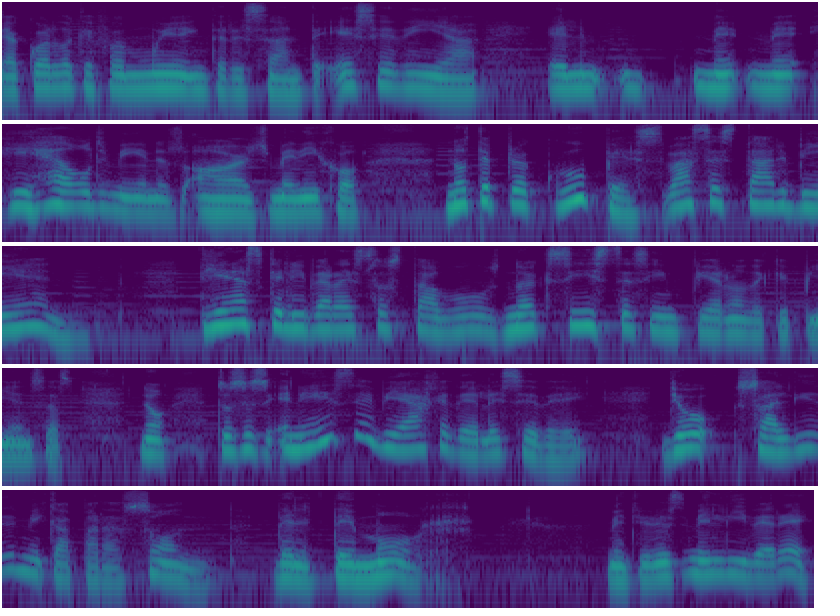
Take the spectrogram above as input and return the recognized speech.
me acuerdo que fue muy interesante. Ese día, él me, me- he held me in his arms, me dijo, no te preocupes, vas a estar bien. Tienes que liberar estos tabús. No existe ese infierno de que piensas. No. Entonces, en ese viaje del LSD, yo salí de mi caparazón, del temor. ¿Me entiendes? Me liberé.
